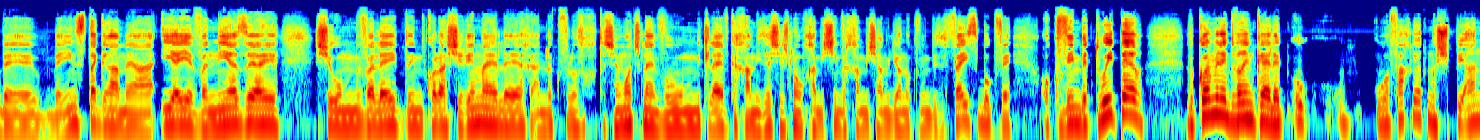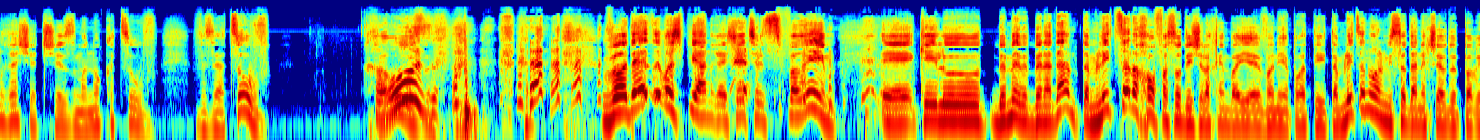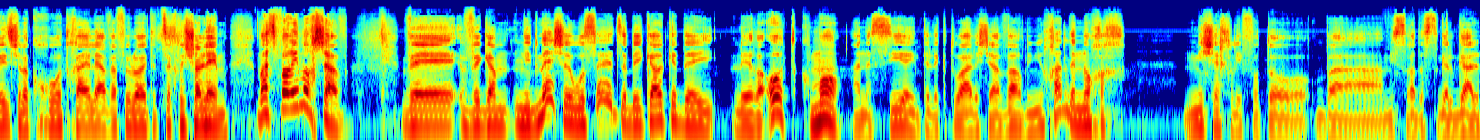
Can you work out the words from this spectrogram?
ב- באינסטגרם מהאי היווני הזה, שהוא מבלה עם כל העשירים האלה, אני לא- כבר לא זוכר את השמות שלהם, והוא מתלהב ככה מזה שיש לו 55 מיליון עוקבים בפייסבוק ועוקבים בטוויטר, וכל מיני דברים כאלה. הוא, הוא, הוא הפך להיות משפיען רשת שזמנו קצוב, וזה עצוב. חרוז. ועוד איזה משפיען רשת של ספרים. אה, כאילו, באמת, בן אדם, תמליץ על החוף הסודי שלכם באי היווני הפרטי, תמליץ לנו על מסעדה נחשבת בפריז שלקחו אותך אליה ואפילו לא היית צריך לשלם. מה ספרים עכשיו? וגם נדמה שהוא עושה את זה בעיקר כדי להיראות כמו הנשיא האינטלקטואל לשעבר, במיוחד לנוכח מי שהחליף אותו במשרד הסגלגל.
